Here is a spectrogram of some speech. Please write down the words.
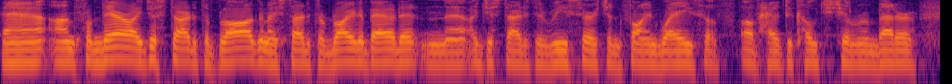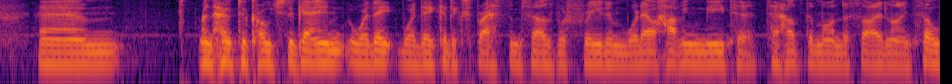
Uh, and from there, I just started to blog and I started to write about it and uh, I just started to research and find ways of, of how to coach children better. Um, and how to coach the game where they where they could express themselves with freedom without having me to, to help them on the sideline. So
